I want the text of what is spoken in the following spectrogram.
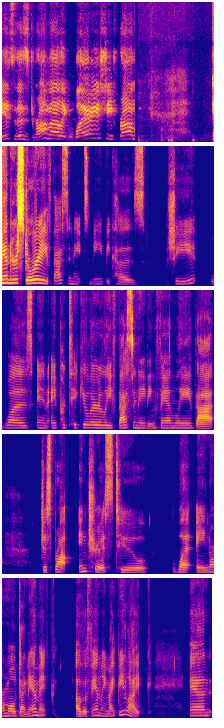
is this drama? Like, where is she from? And her story fascinates me because she was in a particularly fascinating family that just brought interest to what a normal dynamic of a family might be like. And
